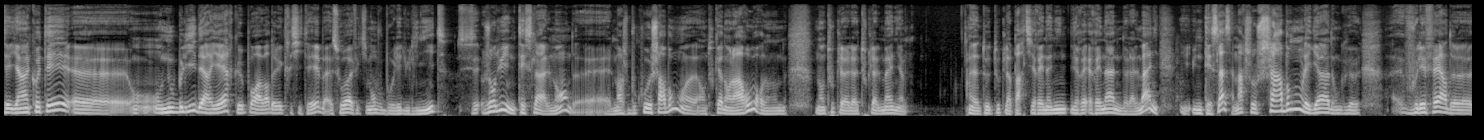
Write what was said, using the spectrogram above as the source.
il y a un côté, euh, on, oublie derrière que pour avoir de l'électricité, bah, soit effectivement vous brûlez du lignite. Aujourd'hui, une Tesla allemande, elle marche beaucoup au charbon, en tout cas dans la Ruhr, dans, toute l'Allemagne. toute la partie rhénane de l'Allemagne, une Tesla, ça marche au charbon, les gars. Donc, vous voulez faire de,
